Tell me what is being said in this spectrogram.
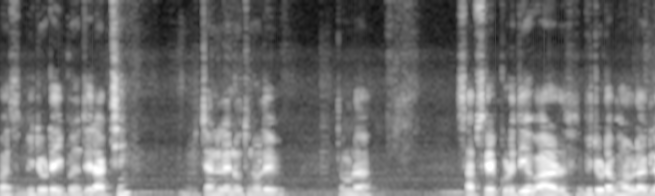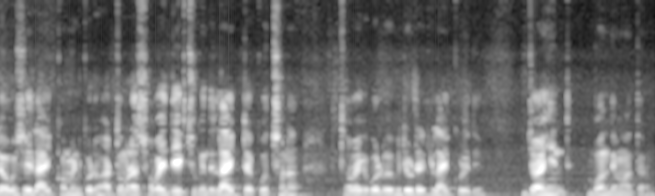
বাস, ভিডিওটা এই পর্যন্তই রাখছি। চ্যানেলে নতুন হলে তোমরা সাবস্ক্রাইব করে দিও, আর ভিডিওটা ভালো লাগলে অবশ্যই লাইক কমেন্ট করো। আর তোমরা সবাই দেখছ, কিন্তু লাইকটা করছ না সবাইকে বলব ভিডিওটা একটু লাইক করে দিও। জয় হিন্দ বন্দে মাতরম।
